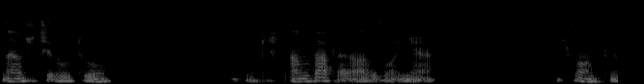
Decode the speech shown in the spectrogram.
Znaczy, życie był tu jakiś plan water albo i nie. Choć Wątpię.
